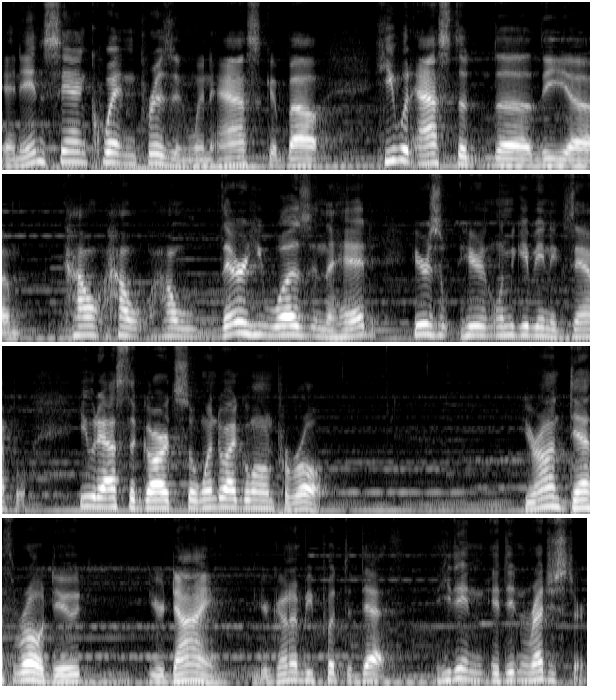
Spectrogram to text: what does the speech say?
and in San Quentin prison, when asked about, he would ask the the the um, how how how there he was in the head. Here's here. Let me give you an example. He would ask the guards, "So when do I go on parole?" You're on death row, dude. You're dying. You're gonna be put to death. He didn't. It didn't register.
